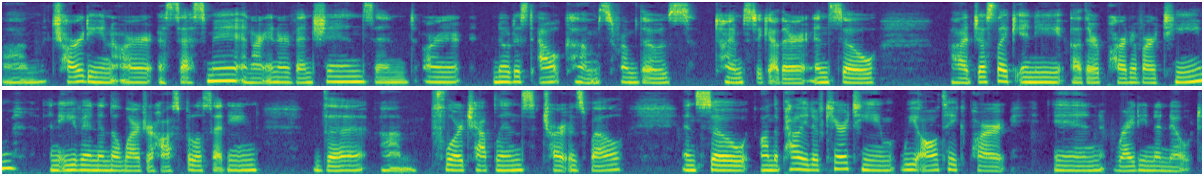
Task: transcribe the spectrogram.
um, charting our assessment and our interventions and our noticed outcomes from those times together. And so, uh, just like any other part of our team, and even in the larger hospital setting, the um, floor chaplains chart as well. And so on the palliative care team, we all take part in writing a note.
